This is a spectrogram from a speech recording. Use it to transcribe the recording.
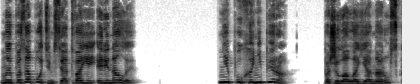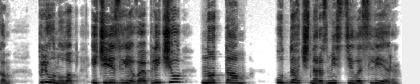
мы позаботимся о твоей Эринале». «Ни пуха, ни пера», – пожелала я на русском, плюнула б и через левое плечо, но там удачно разместилась Лера.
